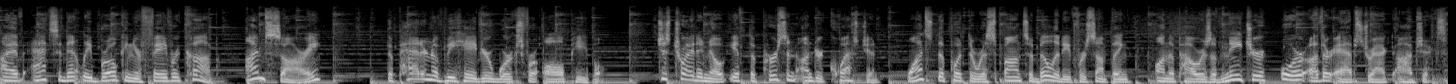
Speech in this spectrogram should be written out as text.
I have accidentally broken your favorite cup. I'm sorry. The pattern of behavior works for all people. Just try to note if the person under question wants to put the responsibility for something on the powers of nature or other abstract objects.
